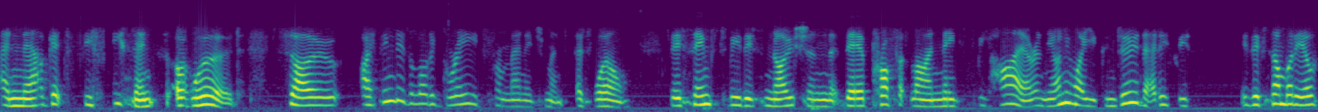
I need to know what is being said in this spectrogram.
and now gets 50 cents a word. So I think there's a lot of greed from management as well there seems to be this notion that their profit line needs to be higher, and the only way you can do that is if, is if somebody else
